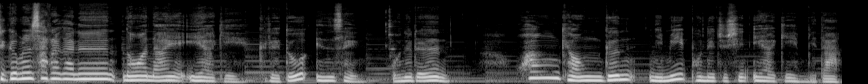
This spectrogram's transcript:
지금을 살아가는 너와 나의 이야기, 그래도 인생. 오늘은 황경근 님이 보내주신 이야기입니다.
